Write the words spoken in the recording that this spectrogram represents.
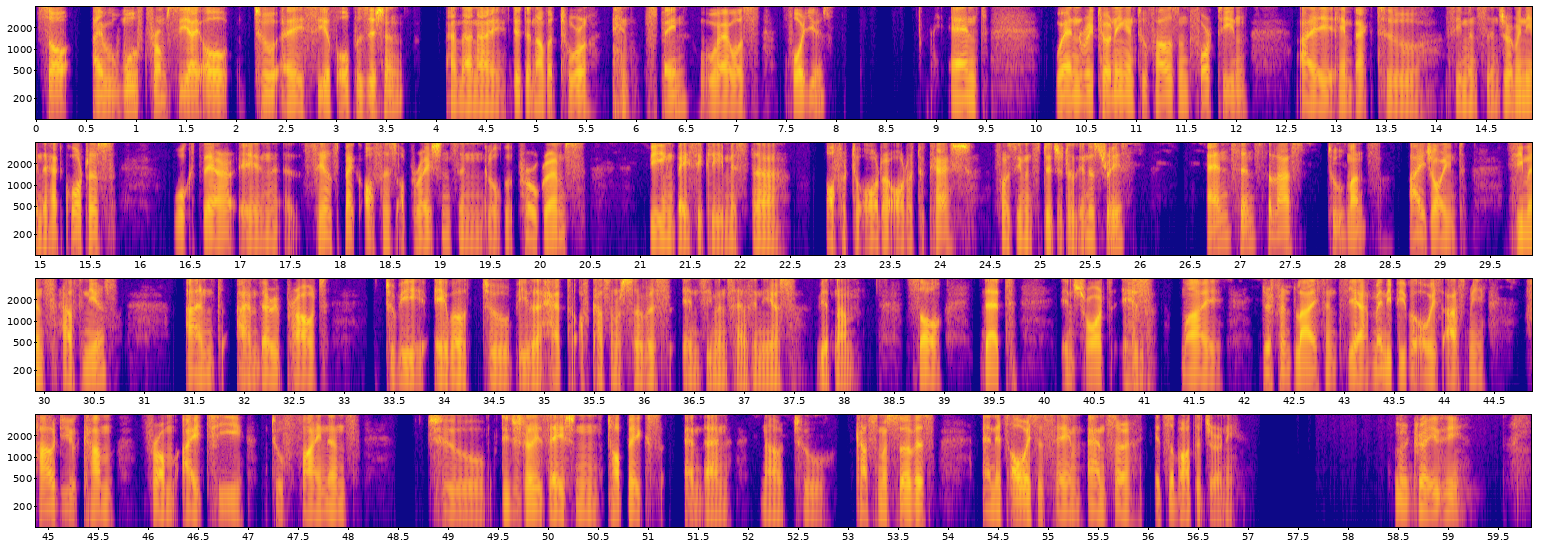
So I moved from CIO to a CFO position, and then I did another tour in Spain, where I was four years. And when returning in 2014, I came back to Siemens in Germany in the headquarters, worked there in uh, sales back office operations and global programs, being basically Mr. Offer to order, order to cash for Siemens Digital Industries. And since the last two months, I joined Siemens Healthineers, and I'm very proud to be able to be the head of customer service in Siemens Healthineers Vietnam. So that, in short, is my different life. And yeah, many people always ask me, how do you come from IT to finance to digitalization topics and then now to customer service? And it's always the same answer. It's about the journey. Crazy.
